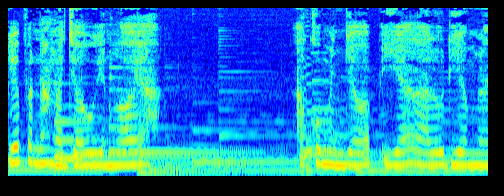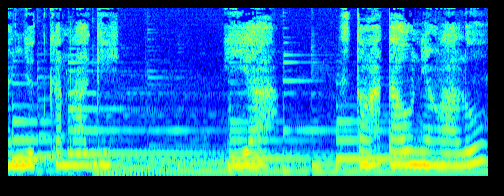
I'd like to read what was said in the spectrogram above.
dia pernah ngejauhin lo ya? Aku menjawab iya lalu dia melanjutkan lagi. Iya, setengah tahun yang lalu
